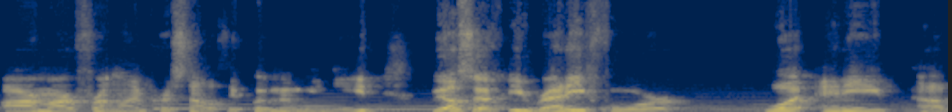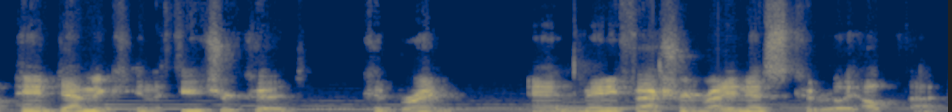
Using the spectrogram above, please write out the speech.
arm our frontline personnel with the equipment we need. We also have to be ready for what any uh, pandemic in the future could could bring, and manufacturing readiness could really help that.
